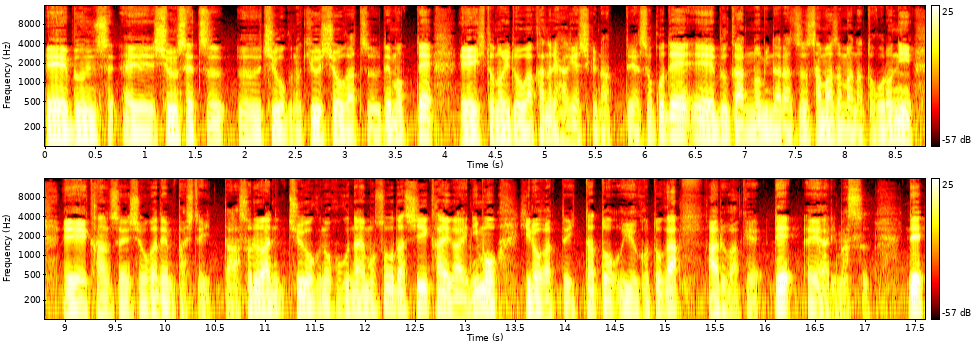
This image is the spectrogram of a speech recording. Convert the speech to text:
えー分えー、春節中国の旧正月でもって、えー、人の移動がかなり激しくなってそこでで、えー、武漢のみならず様々なところに、えー、感染症が伝播していった。それは中国の国内もそうだし海外にも広がっていったということがあるわけで、えー、あります。で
